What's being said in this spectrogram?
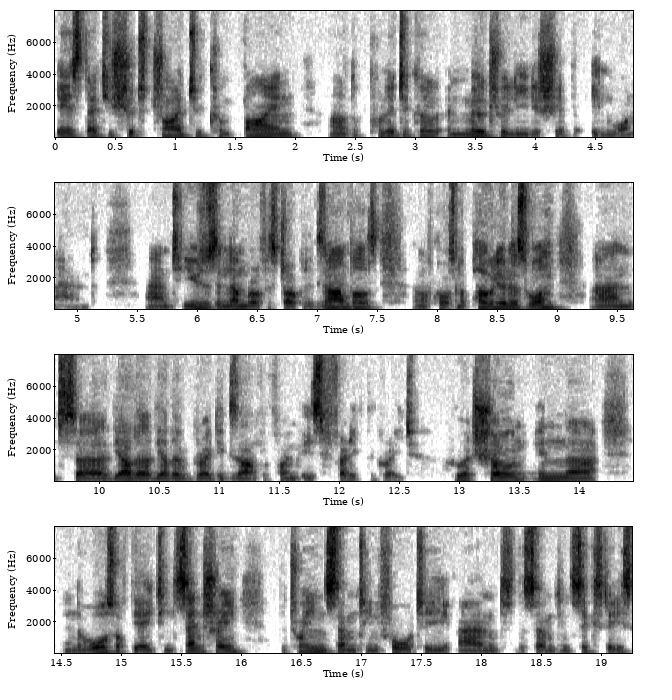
is that you should try to combine uh, the political and military leadership in one hand. And he uses a number of historical examples, and of course Napoleon is one, and uh, the other the other great example for him is Frederick the Great, who had shown in in the wars of the 18th century between 1740 and the 1760s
